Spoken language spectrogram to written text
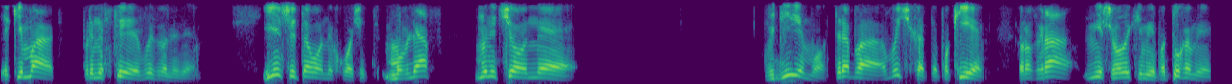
які мають принести визволення. Інші того не хочуть. Мовляв, ми нічого не вдіємо, треба вичекати, поки розгра між великими потугами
